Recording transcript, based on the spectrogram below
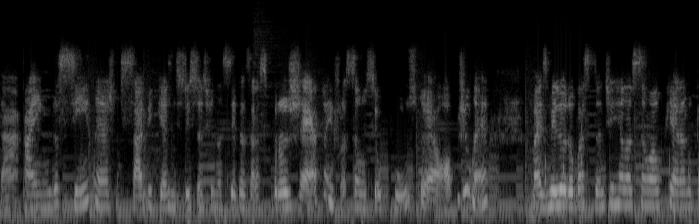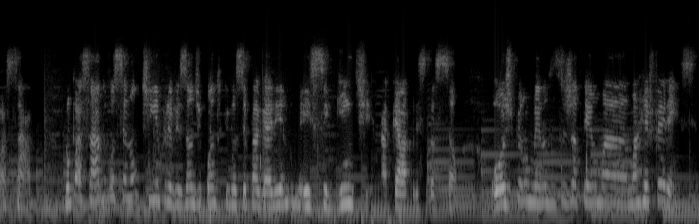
tá? Ainda assim, né, a gente sabe que as instituições financeiras elas projetam a inflação no seu custo, é óbvio, né? Mas melhorou bastante em relação ao que era no passado. No passado, você não tinha previsão de quanto que você pagaria no mês seguinte aquela prestação. Hoje, pelo menos, você já tem uma, uma referência.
